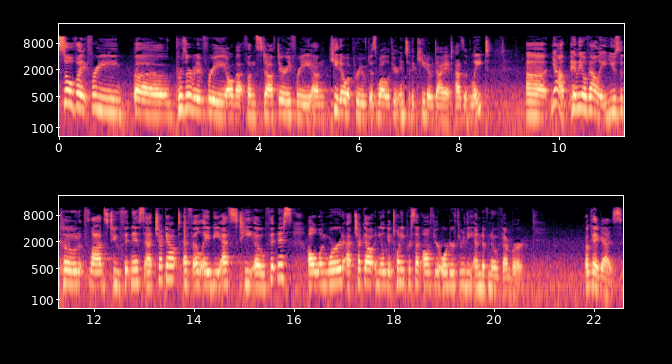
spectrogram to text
sugar-free, sulfite-free, uh, preservative-free, all that fun stuff. Dairy-free, um, keto approved as well if you're into the keto diet as of late. Uh, yeah, Paleo Valley. Use the code FLABS2FITNESS at checkout, F L A B S T O Fitness, all one word at checkout, and you'll get 20% off your order through the end of November. Okay, guys.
